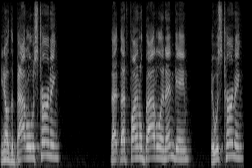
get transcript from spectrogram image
You know, the battle was turning. That that final battle in Endgame, it was turning.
